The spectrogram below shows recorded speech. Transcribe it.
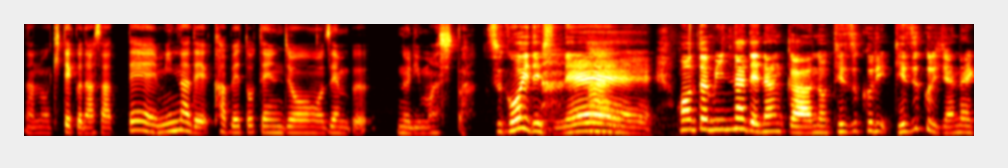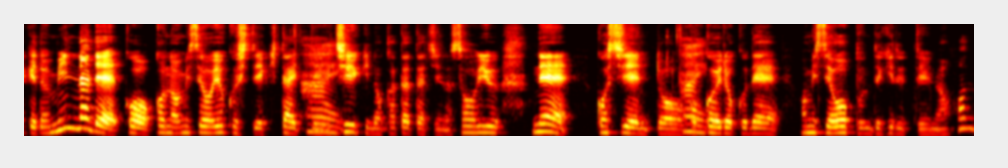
あの来てくださって、うん。みんなで壁と天井を全部塗りました。すごいですね。本当みんなでなんかあの手作り、手作りじゃないけど、みんなでこう、このお店を良くしていきたいってはいいう地域の方たちのそういうね、ご支援とはいご協力でお店をオープンできるっていうのは本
